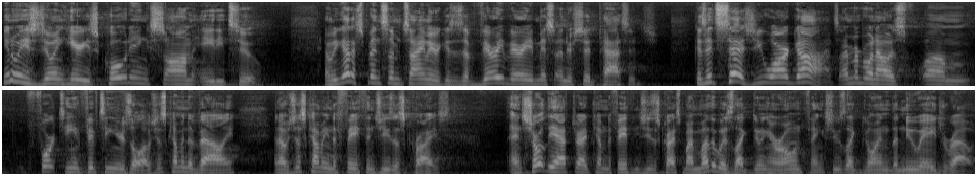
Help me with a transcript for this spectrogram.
You know what he's doing here? He's quoting Psalm 82. And we got to spend some time here because it's a very, very misunderstood passage. Because it says, You are gods. I remember when I was um, 14, 15 years old, I was just coming to Valley and I was just coming to faith in Jesus Christ. And shortly after I'd come to faith in Jesus Christ, my mother was like doing her own thing. She was like going the New Age route.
